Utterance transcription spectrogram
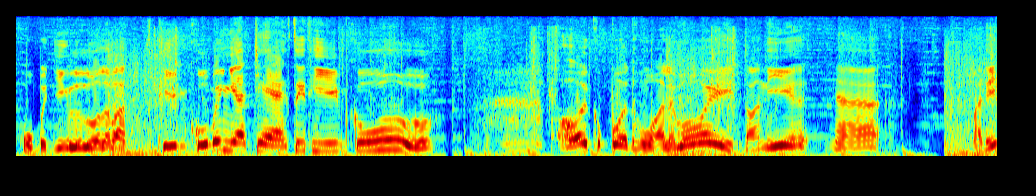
โหเป็นยิงรัวๆแล้วแบบทีมกูไม่งอย่าแจกสิทีมกู โอ้ยกูปวดหัวเลยโว้ยตอนนี้นะฮะมาดิ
